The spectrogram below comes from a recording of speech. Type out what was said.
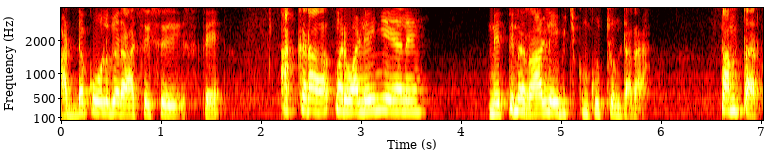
అడ్డకోలుగా రాసేసేస్తే అక్కడ మరి వాళ్ళు ఏం చేయాలి? నెత్తిన రాళ్ళు వేయించుకుని కూర్చుంటారా? తంతారు.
